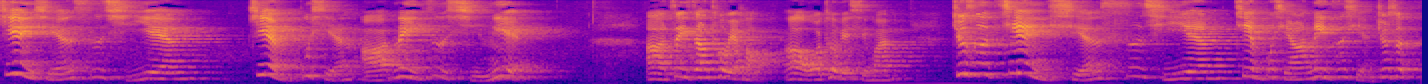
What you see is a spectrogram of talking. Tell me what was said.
见贤思齐焉，见不贤而内自省也。”啊，这一章特别好啊，我特别喜欢。就是见贤思齐焉，见不贤而内自省。就是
